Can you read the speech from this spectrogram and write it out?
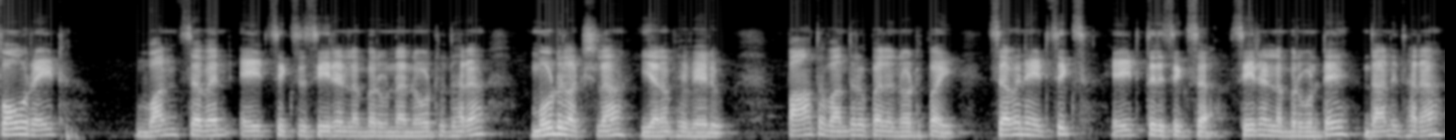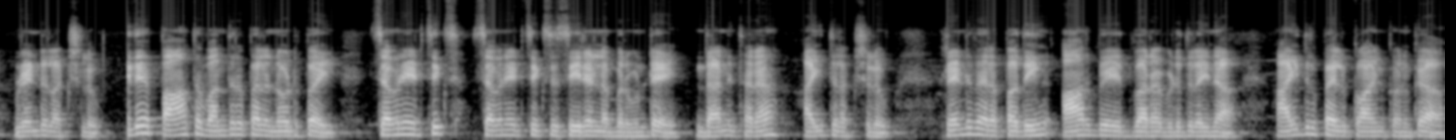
four eight one seven eight six serial number ఉన్న నోటు ధర మూడు లక్షల ఎనభై వేలు. పాత వంద రూపాయల నోటుపై seven eight six eight three six serial number ఉంటే దాని ధర రెండు లక్షలు. ఇదే పాత వంద రూపాయల నోటుపై seven eight six seven eight six serial number ఉంటే దాని ధర ఐదు లక్షలు. రెండు వేల పది ఆర్బీఐ ద్వారా విడుదలైన ఐదు రూపాయల కాయిన్ కనుక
